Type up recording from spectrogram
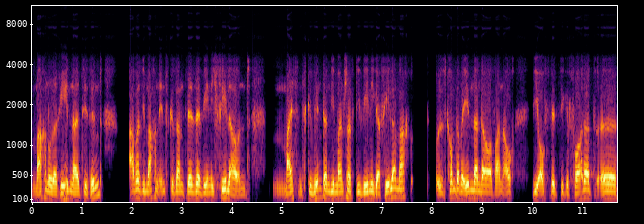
machen oder reden, als sie sind. Aber sie machen insgesamt sehr, sehr wenig Fehler und meistens gewinnt dann die Mannschaft, die weniger Fehler macht. Es kommt aber eben dann darauf an, auch wie oft wird sie gefordert äh,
